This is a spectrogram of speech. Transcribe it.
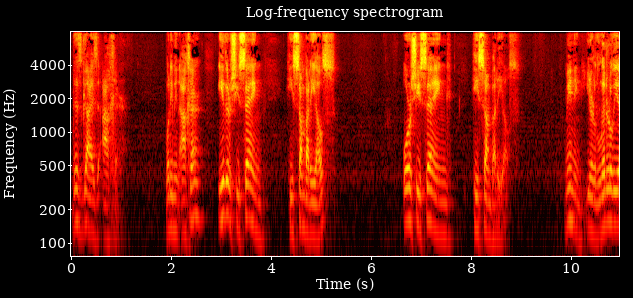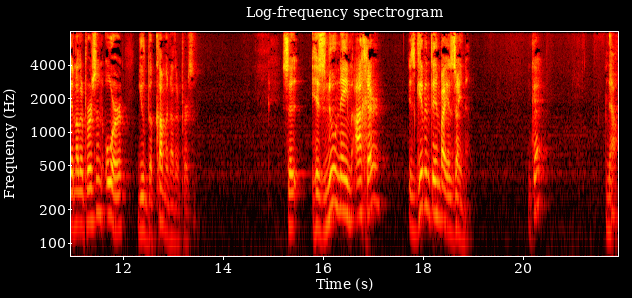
This guy's Acher. What do you mean Acher? Either she's saying he's somebody else, or she's saying he's somebody else. Meaning you're literally another person, or you've become another person. So his new name Acher is given to him by a Zaina. Okay? Now.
